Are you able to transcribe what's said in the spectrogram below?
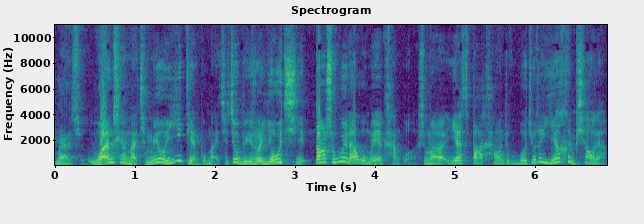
match 了完全 match，没有一点不 match。就比如说尤其当时蔚来我们也看过，什么 ES 八看完之后，我觉得也很漂亮。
